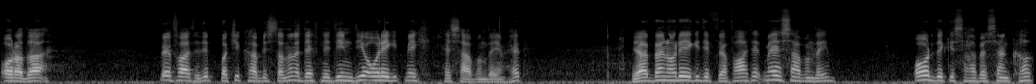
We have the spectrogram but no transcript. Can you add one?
orada vefat edip Baki kabristanlığına defnedeyim diye oraya gitmek hesabındayım hep. Ya ben oraya gidip vefat etme hesabındayım. Oradaki sahabe sen kalk.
